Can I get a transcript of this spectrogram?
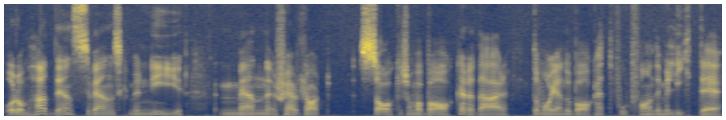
och de hade en svensk meny men självklart saker som var bakade där, de var ju ändå bakat fortfarande med lite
